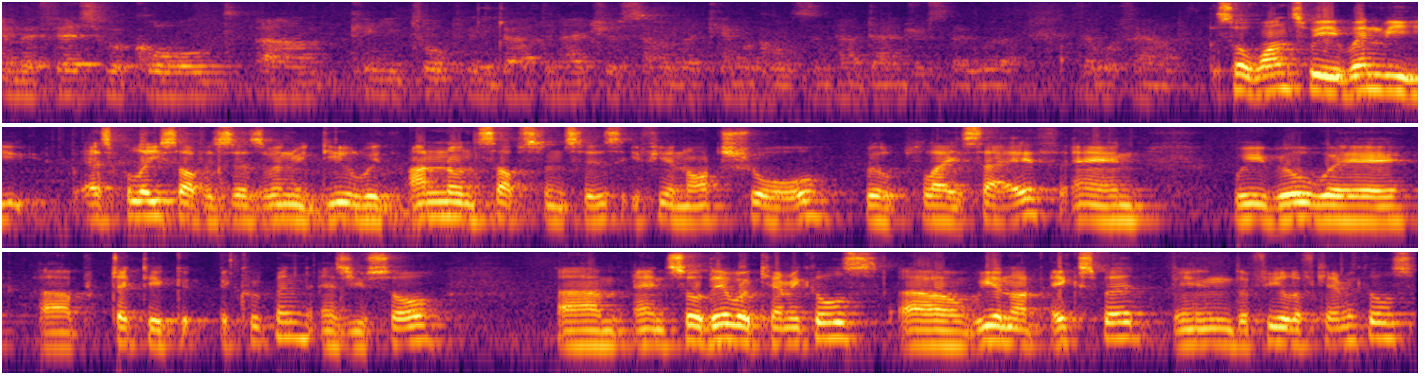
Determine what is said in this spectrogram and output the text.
MFS were called. Um, Can you talk to me about the nature of some of the chemicals and how dangerous they were, that were found? So once we, when we, as police officers, when we deal with unknown substances, if you're not sure, we'll play safe and we will wear uh, protective equipment, as you saw. Um, and so there were chemicals. Uh, we are not expert in the field of chemicals,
